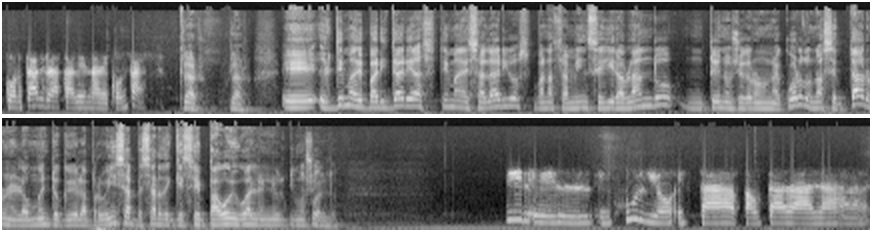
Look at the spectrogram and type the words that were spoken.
cortar la cadena de contagio. Claro, claro. Eh, el tema de paritarias, tema de salarios, van a también seguir hablando. Ustedes no llegaron a un acuerdo, no aceptaron el aumento que dio la provincia a pesar de que se pagó igual en el último sueldo. Sí, el, en julio está pautada la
